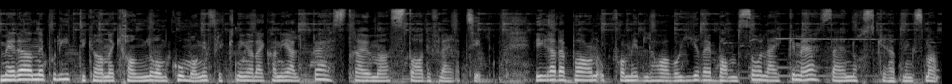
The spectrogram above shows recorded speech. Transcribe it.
Medan politikerne krangler om hvor mange flyktninger de kan hjelpe, strømmer stadig flere til. Vi redder barn opp fra Middelhavet og gir dem bamser å leke med, sier norsk redningsmann.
